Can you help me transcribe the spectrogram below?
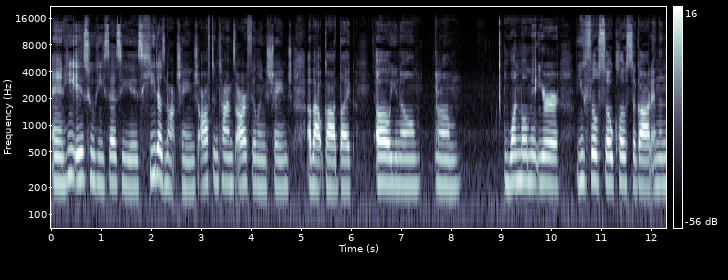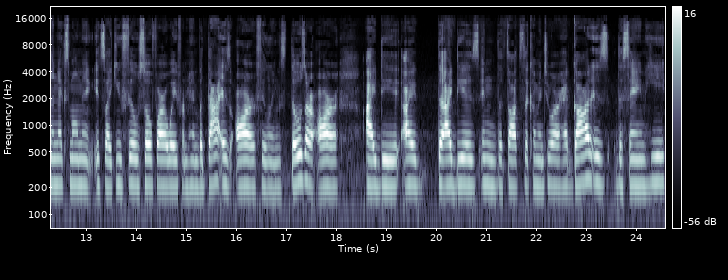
and He is who He says He is. He does not change. Oftentimes, our feelings change about God, like, oh, you know, um, one moment you're you feel so close to God and then the next moment it's like you feel so far away from him but that is our feelings those are our idea I the ideas and the thoughts that come into our head. God is the same. He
